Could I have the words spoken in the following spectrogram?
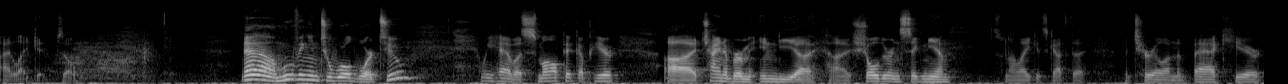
I like it so. Now moving into World War II, we have a small pickup here, uh, China Burma India uh, shoulder insignia. This one I like. It's got the material on the back here.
